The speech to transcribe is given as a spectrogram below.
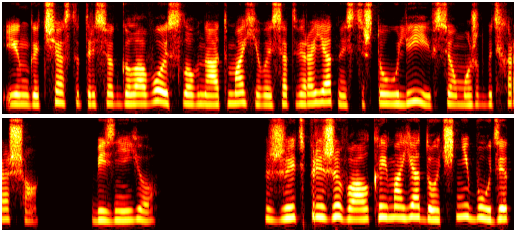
Инга часто трясет головой, словно отмахиваясь от вероятности, что у Лии все может быть хорошо. Без нее. «Жить приживалкой моя дочь не будет».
